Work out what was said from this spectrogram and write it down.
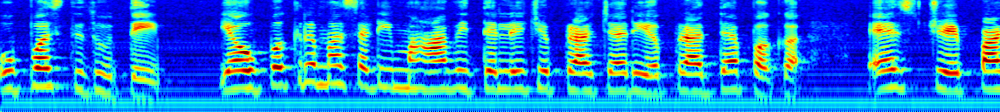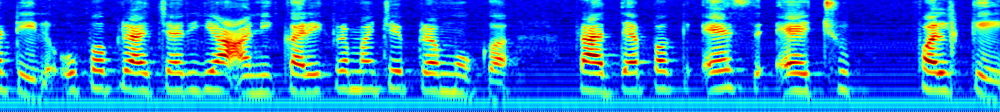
उपस्थित होते. या उपक्रमासाठी महाविद्यालयाचे प्राचार्य प्राध्यापक एस जे पाटील उपप्राचार्य आणि कार्यक्रमाचे प्रमुख प्राध्यापक एस एच फलके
